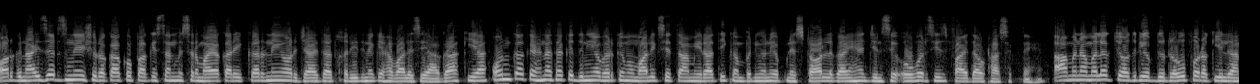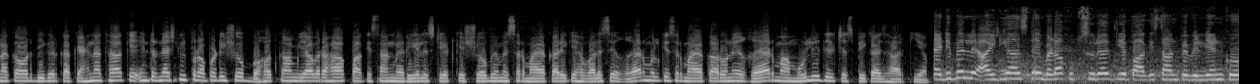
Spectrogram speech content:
ऑर्गेनाइजर्स ने शुरा को पाकिस्तान में सरमाकारी करने और जायदाद खरीदने के हवाले से आगाह किया। उनका कहना था कि दुनिया भर के ममालिक से तामीराती कंपनियों ने अपने स्टॉल लगाए हैं, जिनसे ओवरसीज फ़ायदा उठा सकते हैं। आमना मलक, चौधरी अब्दुल रऊफ और अकील राना का और दीगर का कहना था कि इंटरनेशनल प्रॉपर्टी शो बहुत कामयाब रहा। पाकिस्तान में रियल एस्टेट के शोबे में सरमाकारी के हवाले से गैर मुल्की सरमाकारों ने गैर मामूली दिलचस्पी का इजहार किया। एडिबल आइडियाज़ ने बड़ा खूबसूरत ये पाकिस्तान पेविलियन को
